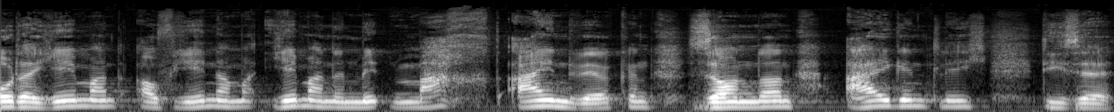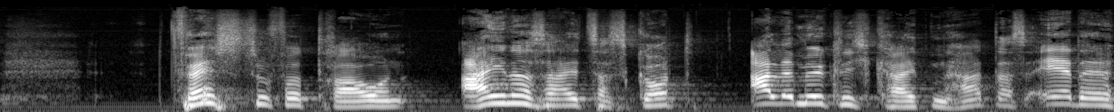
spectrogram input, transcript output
oder jemand auf jemanden mit Macht einwirken, sondern eigentlich diese fest zu vertrauen, einerseits, dass Gott alle Möglichkeiten hat, dass er der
